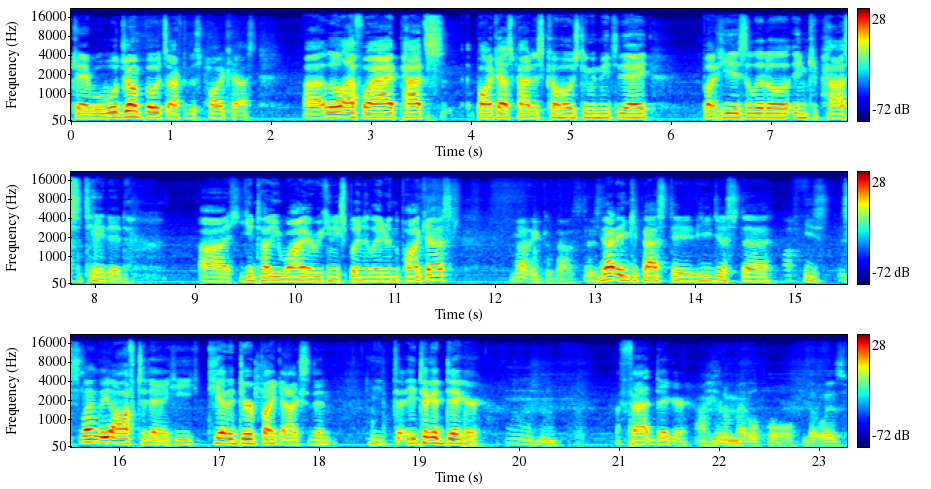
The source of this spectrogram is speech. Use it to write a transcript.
Okay, well, we'll jump boats after this podcast. Uh, little FYI, Pat's podcast, Pat is co hosting with me today, but he is a little incapacitated. Uh, he can tell you why, or we can explain it later in the podcast. Not incapacitated. He's not incapacitated. He just, uh, he's slightly off today. He, he had a dirt bike accident. He, t- he took a digger, hmm a fat digger. I hit a metal pole that was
